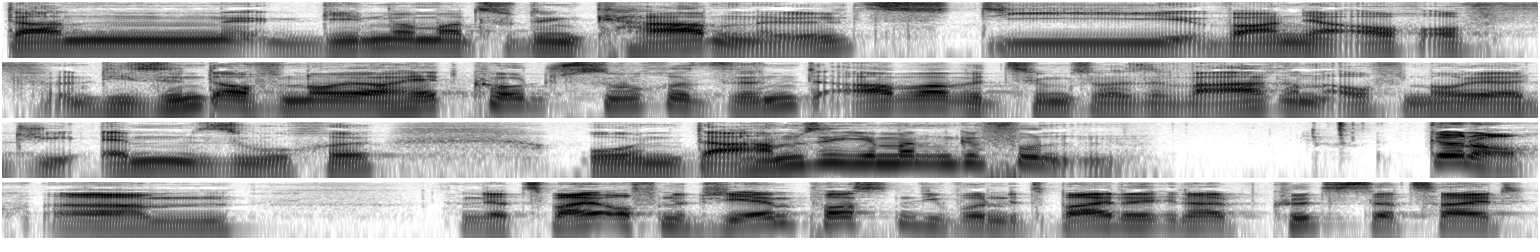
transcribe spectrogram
Dann gehen wir mal zu den Cardinals. Die waren ja auch auf, die sind auf neuer Headcoach-Suche, sind aber, beziehungsweise waren auf neuer GM-Suche. Und da haben sie jemanden gefunden. Genau. Ähm, Haben ja zwei offene GM-Posten, die wurden jetzt beide innerhalb kürzester Zeit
